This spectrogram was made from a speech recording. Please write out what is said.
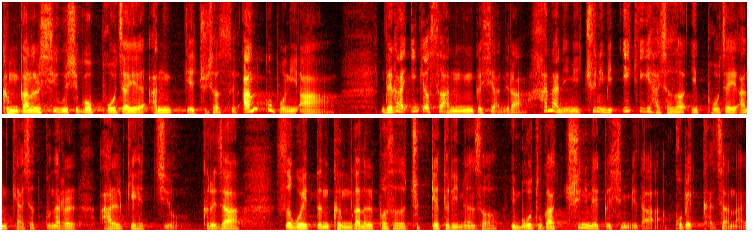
금관을 씌우시고 보좌에 앉게 주셨어요. 앉고 보니 아 내가 이겨서 앉는 것이 아니라 하나님이 주님이 이기게 하셔서 이 보좌에 앉게 하셨구나를 알게 했지요. 그러자 쓰고 있던 금관을 벗어서 죽게 드리면서 이 모두가 주님의 것입니다. 고백하잖아요.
